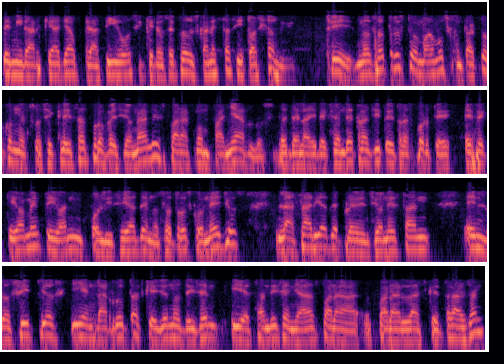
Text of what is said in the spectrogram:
de mirar que haya operativos y que no se produzcan estas situaciones? Sí, nosotros tomamos contacto con nuestros ciclistas profesionales para acompañarlos desde la Dirección de Tránsito y Transporte. Efectivamente, iban policías de nosotros con ellos. Las áreas de prevención están en los sitios y en las rutas que ellos nos dicen y están diseñadas para, para las que trazan.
